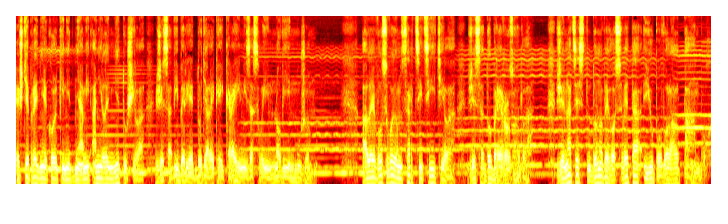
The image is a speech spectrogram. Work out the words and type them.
Ešte pred niekoľkými dňami ani len netušila, že sa vyberie do ďalekej krajiny za svojím novým mužom. Ale vo svojom srdci cítila, že sa dobre rozhodla, že na cestu do nového sveta ju povolal Pán Boh.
